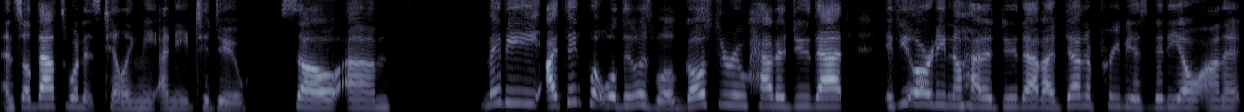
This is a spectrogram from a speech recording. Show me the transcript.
And so that's what it's telling me I need to do. So um, maybe I think what we'll do is we'll go through how to do that. If you already know how to do that, I've done a previous video on it,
